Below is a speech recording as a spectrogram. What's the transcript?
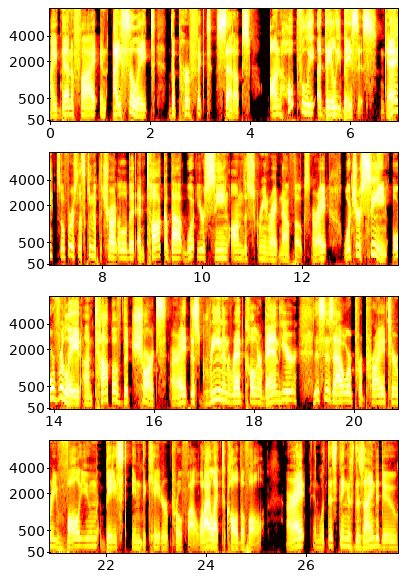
identify, and isolate the perfect setups on hopefully a daily basis. Okay, so first let's clean up the chart a little bit and talk about what you're seeing on the screen right now, folks. All right, what you're seeing overlaid on top of the charts, all right, this green and red color band here, this is our proprietary volume based indicator profile, what I like to call the vol. All right, and what this thing is designed to do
